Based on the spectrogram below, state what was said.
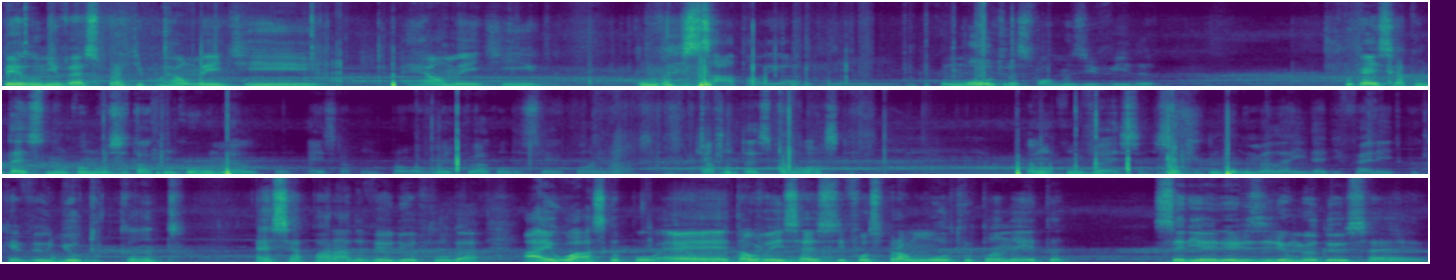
pelo universo pra, tipo, realmente. Realmente conversar, tá ligado? Com, com outras formas de vida. Porque é isso que acontece no- quando você tá com cogumelo, pô. É isso que provavelmente vai acontecer com a ayahuasca. Que acontece com a ayahuasca. É uma conversa. Só que com cogumelo ainda é diferente porque veio de outro canto. Essa é a parada, veio de outro lugar. A ayahuasca, pô, é. talvez se, se fosse pra um outro planeta, seria. Eles iriam, meu Deus, isso é.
